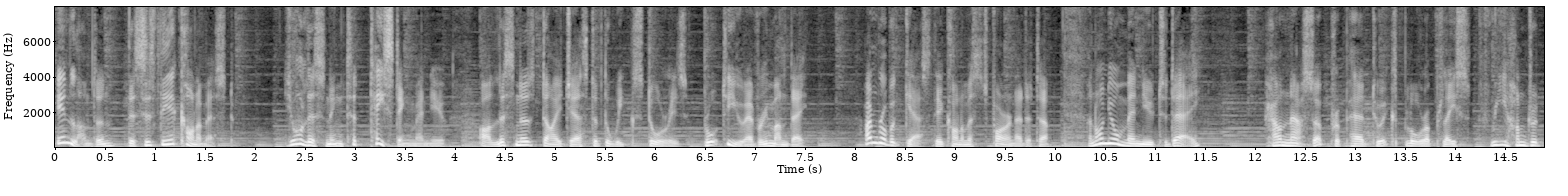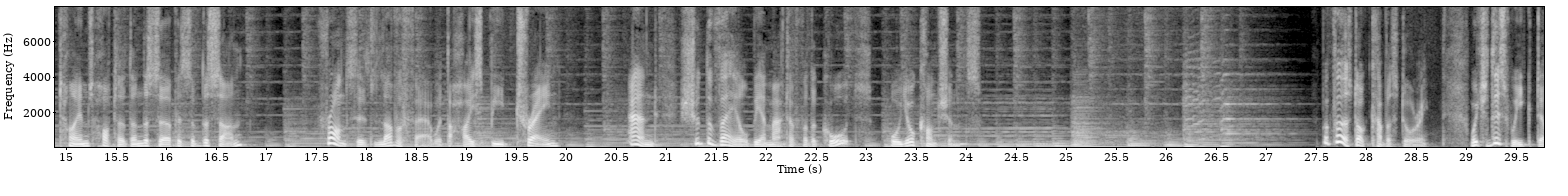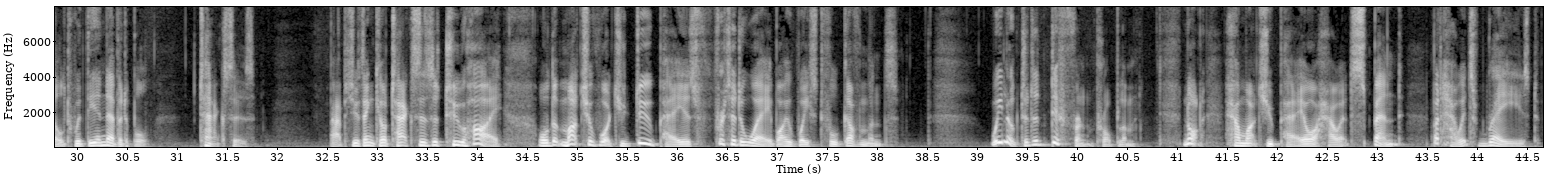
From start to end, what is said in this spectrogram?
In London, this is The Economist. You're listening to Tasting Menu, our listener's digest of the week's stories, brought to you every Monday. I'm Robert Guest, The Economist's foreign editor, and on your menu today, how NASA prepared to explore a place 300 times hotter than the surface of the Sun, France's love affair with the high speed train, and should the veil be a matter for the courts or your conscience? First, our cover story, which this week dealt with the inevitable taxes. Perhaps you think your taxes are too high, or that much of what you do pay is frittered away by wasteful governments. We looked at a different problem not how much you pay or how it's spent, but how it's raised.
